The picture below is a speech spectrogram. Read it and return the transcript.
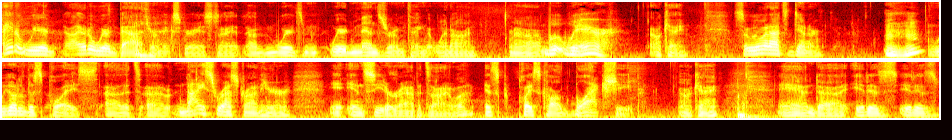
I had a weird I had a weird bathroom experience tonight. Um, weird weird men's room thing that went on. Um, where? okay, so we went out to dinner. Mm-hmm. We go to this place uh, that's a nice restaurant here in, in Cedar Rapids, Iowa. It's a place called Black Sheep. Okay, and uh, it is it is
